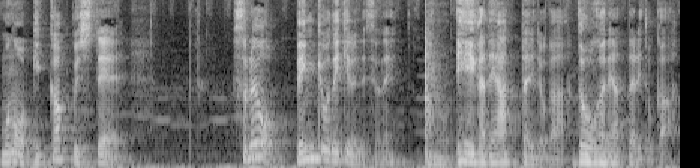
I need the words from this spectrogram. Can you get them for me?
ものをピックアップして、それを勉強できるんですよね。あの、映画であったりとか、動画であったりとか。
